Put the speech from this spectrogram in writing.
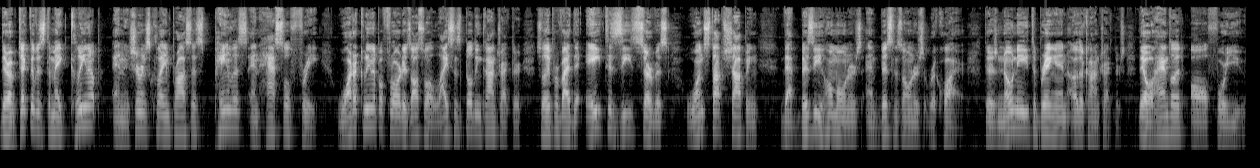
Their objective is to make cleanup and insurance claim process painless and hassle free. Water Cleanup of Florida is also a licensed building contractor, so they provide the A to Z service, one stop shopping that busy homeowners and business owners require. There's no need to bring in other contractors, they will handle it all for you.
